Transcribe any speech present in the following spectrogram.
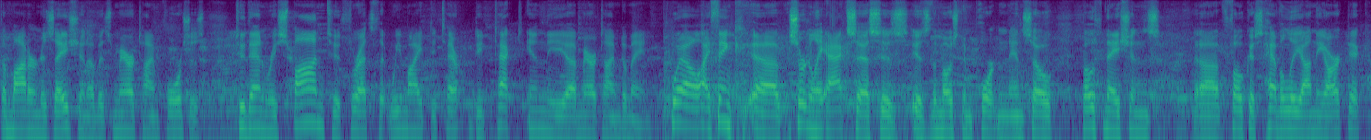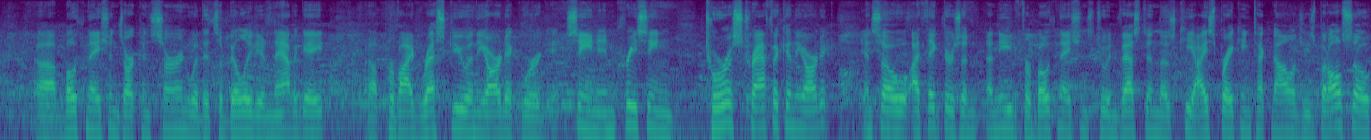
the modernization of its maritime forces to then respond to threats that we might detect, detect in the uh, maritime domain. Well, I think uh, certainly access is, is the most important, and so both nations uh, focus heavily on the Arctic. Uh, both nations are concerned with its ability to navigate, uh, provide rescue in the Arctic. We're seeing increasing tourist traffic in the Arctic, and so I think there's a, a need for both nations to invest in those key ice breaking technologies, but also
